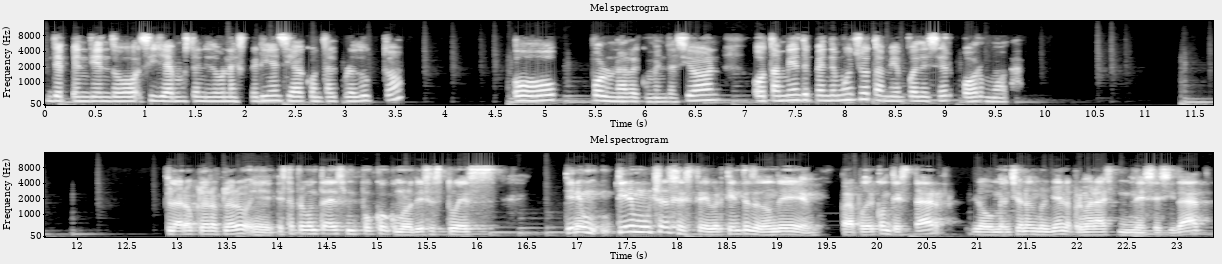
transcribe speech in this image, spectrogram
dependiendo si ya hemos tenido una experiencia con tal producto o por una recomendación o también depende mucho, también puede ser por moda. Claro, claro, claro. Eh, esta pregunta es un poco, como lo dices tú, es tiene, tiene muchas este, vertientes de donde para poder contestar. Lo mencionas muy bien. La primera es necesidad.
